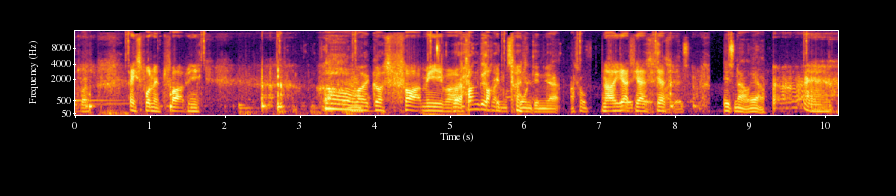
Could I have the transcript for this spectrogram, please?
God, bro. Hey, spawning. Fuck me. Oh my god, fuck me, bro. Wait, Hunger's not even Fucking- spawned in yet. I thought. No, yes, yes, yes. He's now, yeah. Uh,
